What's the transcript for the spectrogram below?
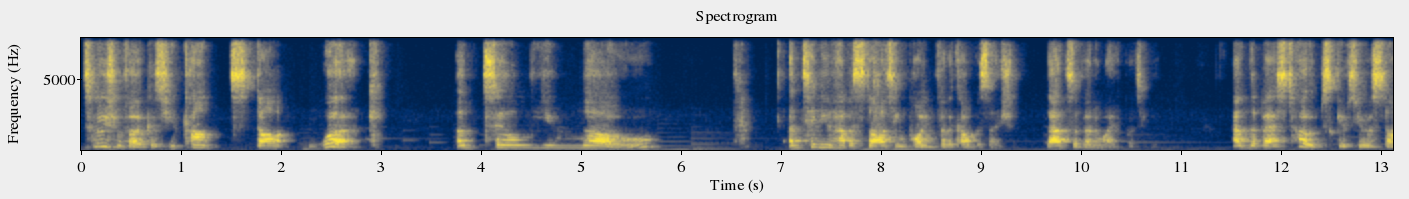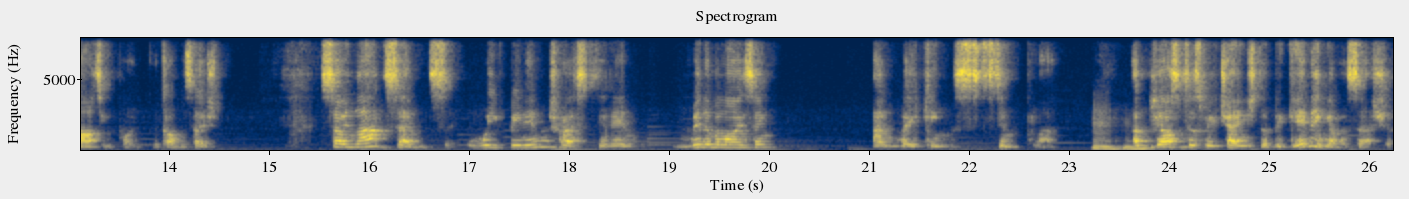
solution focus, you can't start work until you know until you have a starting point for the conversation. That's a better way of putting it. And the best hopes gives you a starting point for the conversation. So, in that sense, we've been interested in minimalizing and making simpler. Mm-hmm. And just as we've changed the beginning of a session,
